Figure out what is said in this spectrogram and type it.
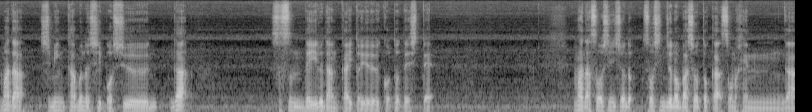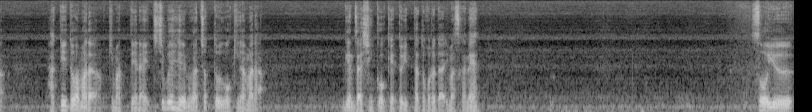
まだ市民株主募集が進んでいる段階ということでして、まだ送信所の送信所の場所とかその辺がはっきりとはまだ決まっていない。秩父 FM がちょっと動きがまだ現在進行形といったところでありますかね。そういう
